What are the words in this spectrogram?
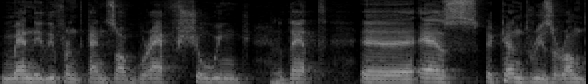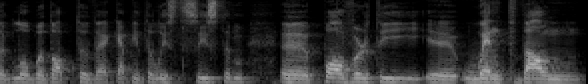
many different kinds of graphs showing mm. that as countries around the globe adopted a capitalist system, uh, poverty uh, went down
